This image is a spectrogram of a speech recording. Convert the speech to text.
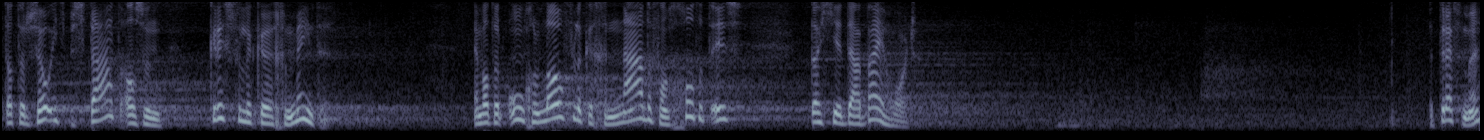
dat er zoiets bestaat als een christelijke gemeente. En wat een ongelooflijke genade van God het is dat je daarbij hoort. Het treft me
